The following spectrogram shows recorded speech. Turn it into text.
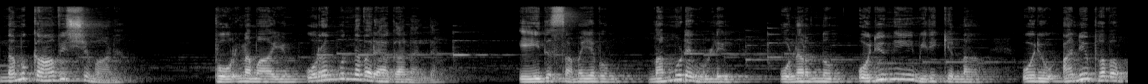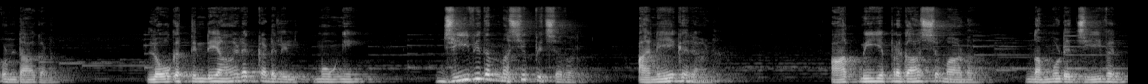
നമുക്കാവശ്യമാണ്. പൂർണമായും ഉറങ്ങുന്നവരാകാനല്ല. ഏത് സമയവും നമ്മുടെ ഉള്ളിൽ ഉണർന്നും ഒരുങ്ങിയും ഇരിക്കുന്ന ഒരു അനുഭവം ഉണ്ടാകണം. ലോകത്തിന്റെ ആഴക്കടലിൽ മുങ്ങി ജീവിതം നശിപ്പിച്ചവർ അനേകരാണ്. ആത്മീയ പ്രകാശമാണ് നമ്മുടെ ജീവൻ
